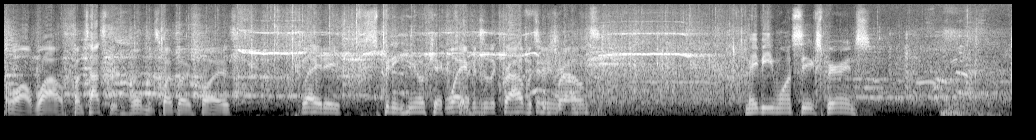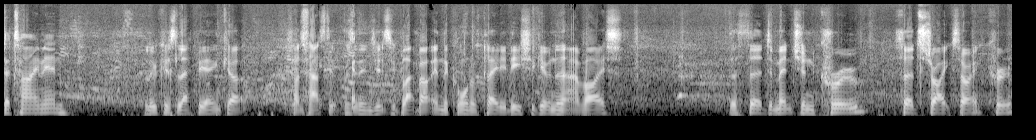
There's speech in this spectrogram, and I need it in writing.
Oh, wow. Fantastic performance by both fighters. Lady. Spinning heel kick. waving to the crowd between rounds. Maybe he wants the experience. The time in. Lucas Lepienka, fantastic Brazilian Jiu-Jitsu black belt in the corner of Kledi Disha, giving him that advice. The third dimension crew, third strike, sorry, crew.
